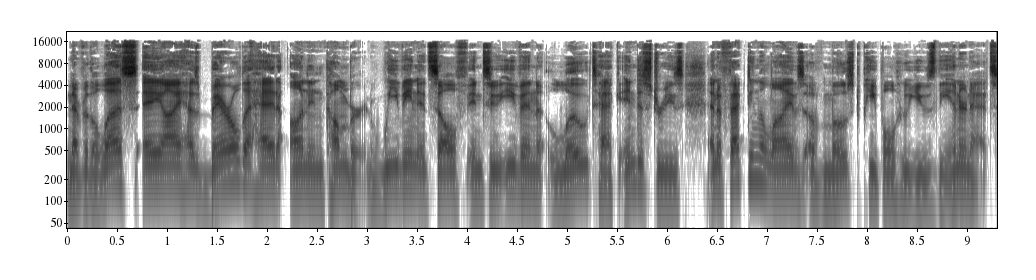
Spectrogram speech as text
Nevertheless, AI has barreled ahead unencumbered, weaving itself into even low tech industries and affecting the lives of most people who use the internet.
